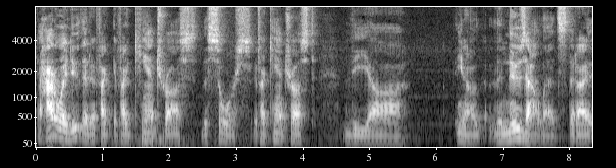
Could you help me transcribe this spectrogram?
Now, how do I do that if I if I can't trust the source? If I can't trust the uh, you know the news outlets that I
